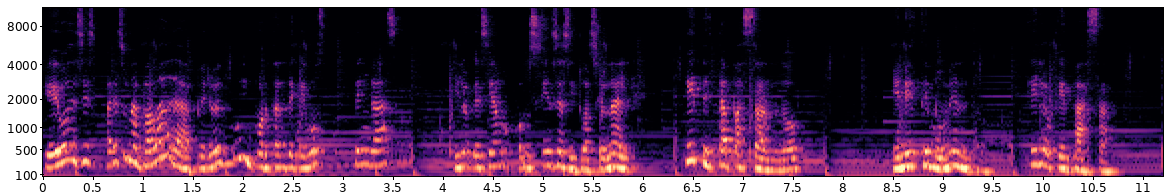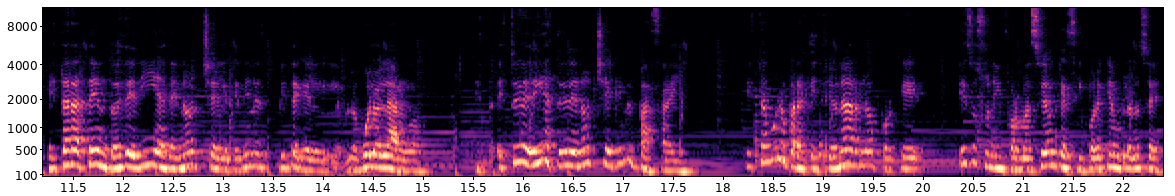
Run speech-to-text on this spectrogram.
que vos decís, parece una pavada, pero es muy importante que vos tengas, y es lo que decíamos, conciencia situacional. ¿Qué te está pasando en este momento? ¿Qué es lo que pasa? Estar atento, es de día, es de noche, el que tienes, viste que los vuelos largos. Estoy de día, estoy de noche, ¿qué me pasa ahí? Está bueno para gestionarlo porque eso es una información que si, por ejemplo, no sé,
